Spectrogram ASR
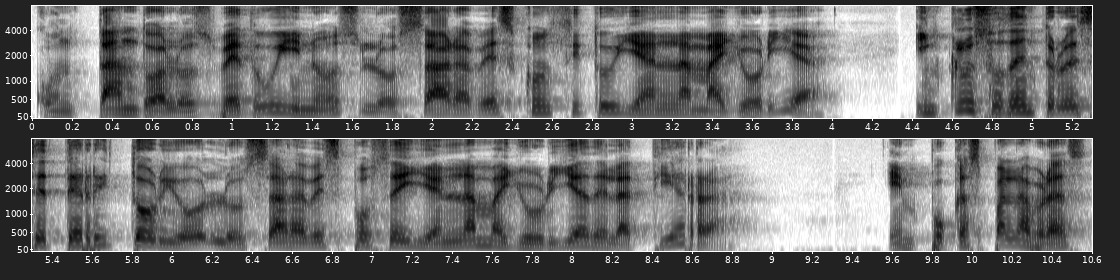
contando a los beduinos, los árabes constituían la mayoría. Incluso dentro de ese territorio los árabes poseían la mayoría de la tierra. En pocas palabras,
